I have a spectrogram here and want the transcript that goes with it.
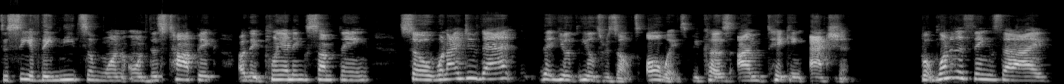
to see if they need someone on this topic? Are they planning something? So when I do that, that yields results always because I'm taking action. But one of the things that I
